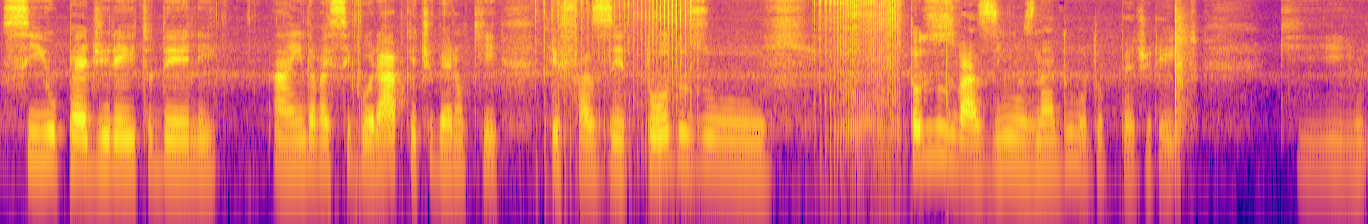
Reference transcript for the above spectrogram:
se o pé direito dele ainda vai segurar, porque tiveram que refazer todos os todos os vasinhos né, do, do pé direito que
